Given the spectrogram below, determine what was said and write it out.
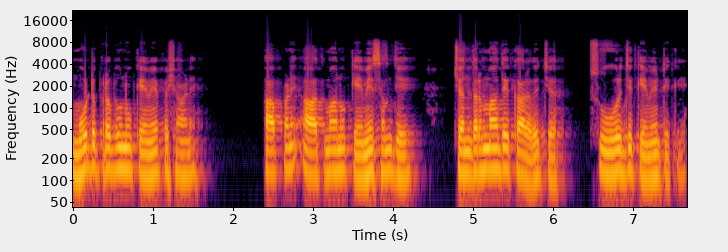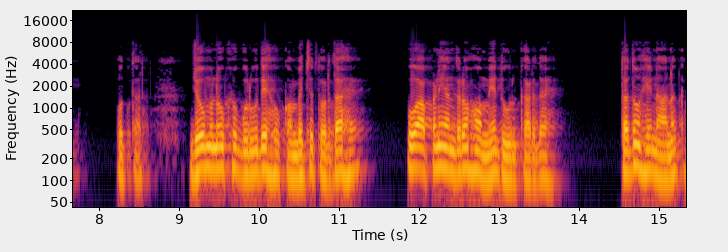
ਮੁੱਢ ਪ੍ਰਭੂ ਨੂੰ ਕਿਵੇਂ ਪਛਾਣੇ? ਆਪਣੇ ਆਤਮਾ ਨੂੰ ਕਿਵੇਂ ਸਮਝੇ? ਚੰਦਰਮਾ ਦੇ ਘਰ ਵਿੱਚ ਸੂਰਜ ਕਿਵੇਂ ਟਿਕੇ? ਉੱਤਰ, ਜੋ ਮਨੁੱਖ ਗੁਰੂ ਦੇ ਹੁਕਮ ਵਿੱਚ ਤੁਰਦਾ ਹੈ, ਉਹ ਆਪਣੇ ਅੰਦਰੋਂ ਹਉਮੈ ਦੂਰ ਕਰਦਾ ਹੈ। ਤਦੋਂ ਹੀ ਨਾਨਕ,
